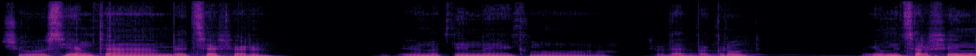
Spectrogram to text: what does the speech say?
כשהוא סיים את הבית ספר, אז היו נותנים כמו תעודת בגרות, והיו מצרפים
